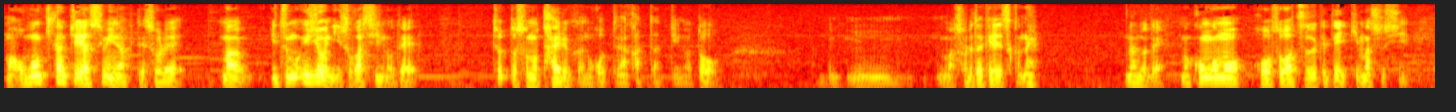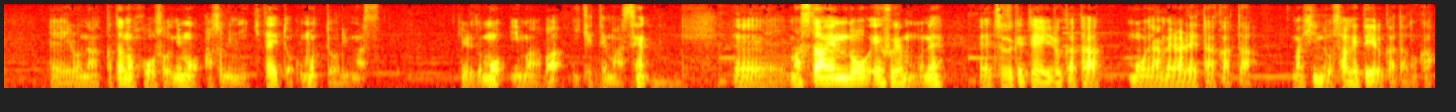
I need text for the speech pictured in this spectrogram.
まあお盆期間中休みなくてそれまあいつも以上に忙しいのでちょっとその体力が残ってなかったっていうのとうんまあそれだけですかね。なので、まあ、今後も放送は続けていきますしえー、いろんな方の放送にも遊びに行きたいと思っております。けれども今は行けてません。えー、マスターエンド FM もね、えー、続けている方もうやめられた方、まあ、頻度を下げている方とか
